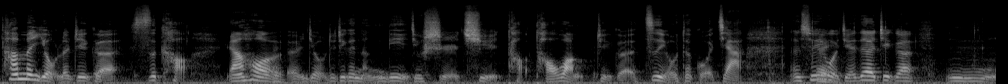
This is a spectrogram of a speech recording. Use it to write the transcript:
他们有了这个思考，然后呃有了这个能力，就是去逃逃往这个自由的国家，嗯、所以我觉得这个嗯。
